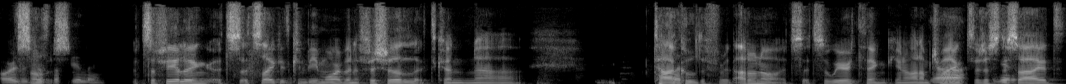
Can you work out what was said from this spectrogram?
or is it just a feeling? It's a feeling. It's it's like it can be more beneficial. It can uh, tackle different i don't know. It's it's a weird thing you know and i'm Yeah, trying to just it.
